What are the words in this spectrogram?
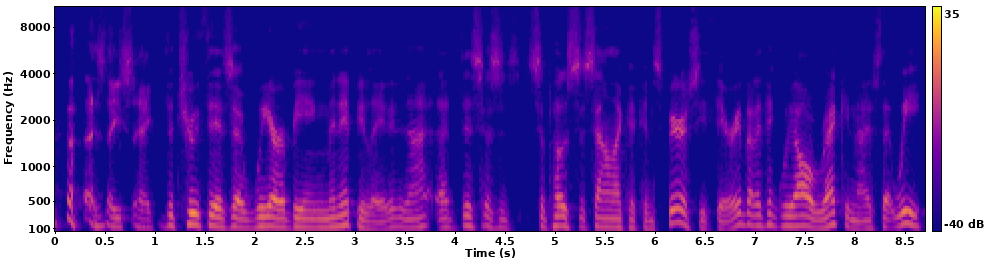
as they say. The truth is, that we are being manipulated. And I, uh, this isn't supposed to sound like a conspiracy theory, but I think we all recognize that we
